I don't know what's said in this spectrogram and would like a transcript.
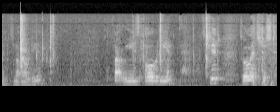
if it's not already in. The battery is already in, that's good. So let's just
